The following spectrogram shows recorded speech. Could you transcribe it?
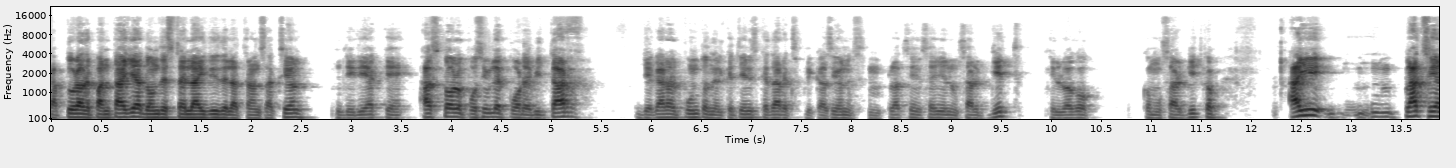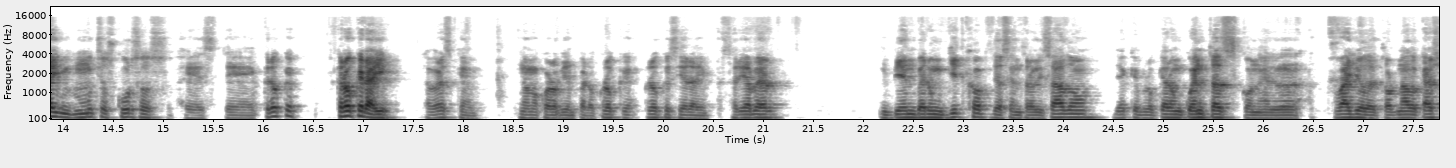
captura de pantalla. ¿Dónde está el ID de la transacción? Diría que haz todo lo posible por evitar llegar al punto en el que tienes que dar explicaciones. En Platzi enseñan a usar Git y luego cómo usar GitHub. Hay, Platzi hay muchos cursos, este, creo que, creo que era ahí. La verdad es que no me acuerdo bien, pero creo que, creo que sí era ahí. Estaría ver, bien ver un GitHub descentralizado, ya que bloquearon cuentas con el rayo de Tornado Cash,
